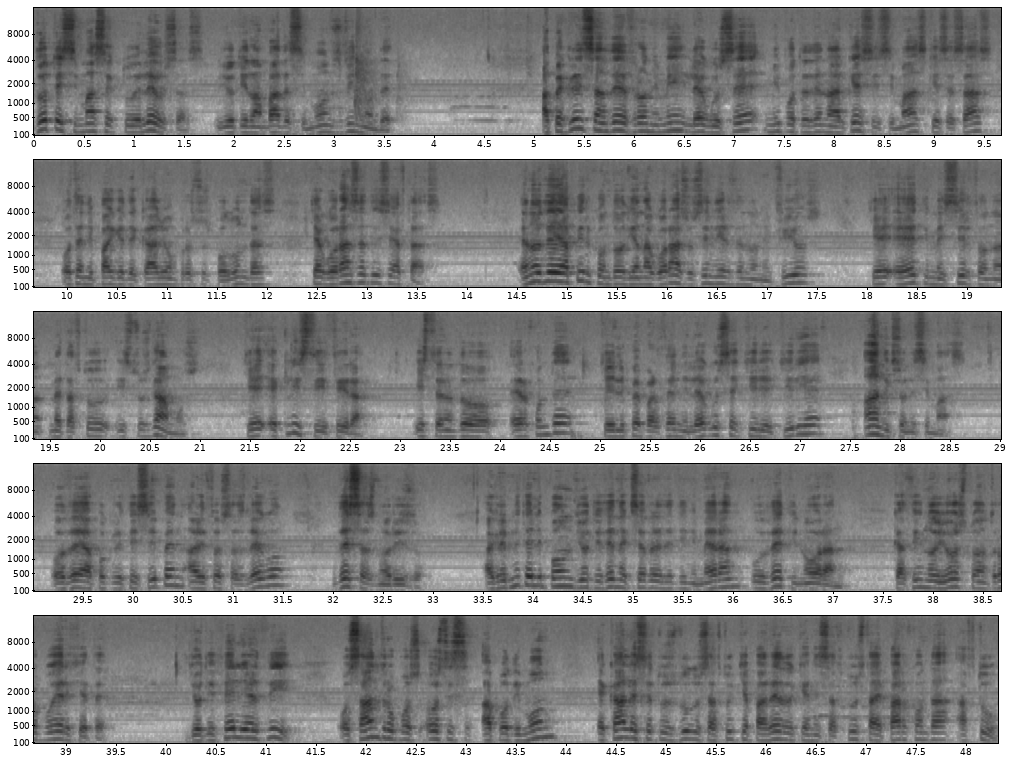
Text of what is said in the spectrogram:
δότε σημάς εκ του ελαίου σας, διότι οι λαμπάδες ημών σβήνονται. Απεκρίθησαν δε εφρόνιμοι, λέγουσε, μήποτε δεν αρκέσει εις ημάς και σε εσάς όταν υπάγεται κάλιον προς τους πολλούντας και αγοράσατε σε αυτάς. Ενώ δε απήρχοντο για να αγοράσω συν ήρθεν ο νυμφίος και έτοιμες ήρθον με ταυτού εις τους γάμους και εκλείστη η θύρα. Ύστερον εδώ έρχονται και η λοιπέ παρθένη λέγουσε Κύριε Κύριε άνοιξον εις ημάς. Ο δε αποκριθής είπεν αληθώς σας λέγω δεν σας γνωρίζω. Αγρυπνείτε λοιπόν διότι δεν εξέβρετε την ημέραν ουδέ την ώραν καθήν ο Υιός του ανθρώπου έρχεται. Διότι θέλει ερθεί ως άνθρωπος ως της αποδημών εκάλεσε τους δούλους αυτού και παρέδοκεν εις αυτούς τα υπάρχοντα αυτού.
